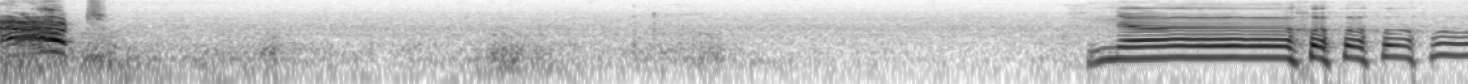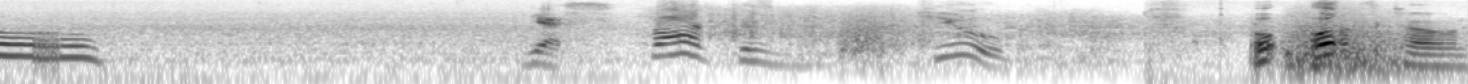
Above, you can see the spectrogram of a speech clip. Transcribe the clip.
Out. No. Yes. Fuck this cube. Oh, oh. Fuck the cone.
